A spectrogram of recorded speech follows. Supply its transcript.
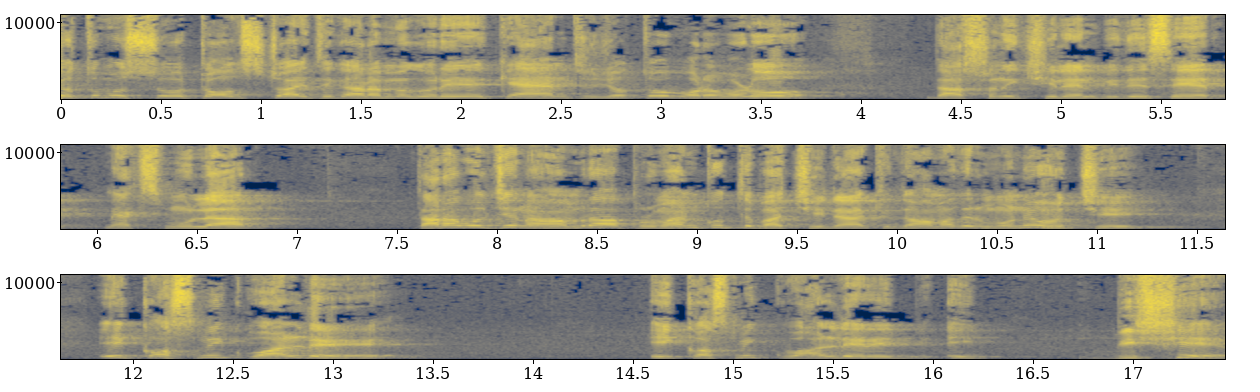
যতমস্য টলস্টয় থেকে আরম্ভ করে ক্যান্ট যত বড় বড় দার্শনিক ছিলেন বিদেশের, ম্যাক্স মুলার, তারা বলছেন, আমরা প্রমাণ করতে পারছি না, কিন্তু আমাদের মনে হচ্ছে এই কসমিক ওয়ার্ল্ডে এই কসমিক ওয়ার্ল্ডের এই এই বিশ্বের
